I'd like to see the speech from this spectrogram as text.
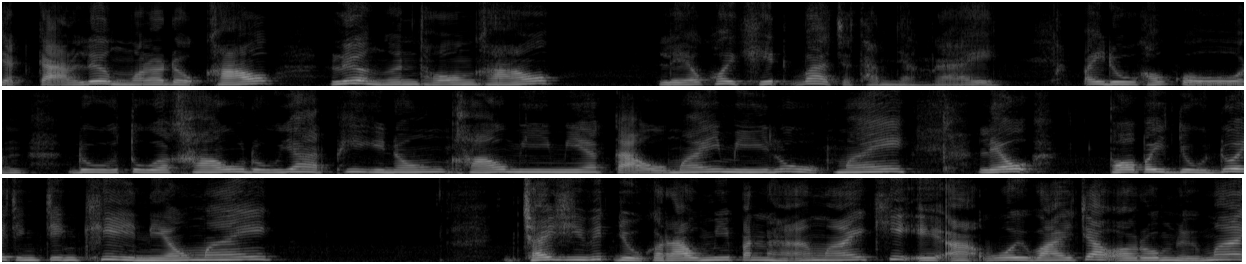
จัดการเรื่องมรดกเขา เรื่องเงินทองเขาแล้วค่อยคิดว่าจะทำอย่างไร ไปดูเขาโกน ดูตัวเขาดูญาติพี่น้องเขามีเมียเก่าไหมมีลูกไหมแล้วพอไปอยู่ด้วยจริง ๆ ขี้เหนียวไหมใช้ชีวิตอยู่กับเรามีปัญหาไหมขี้เอะอะโวยวายเจ้าอารมณ์หรือไม่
